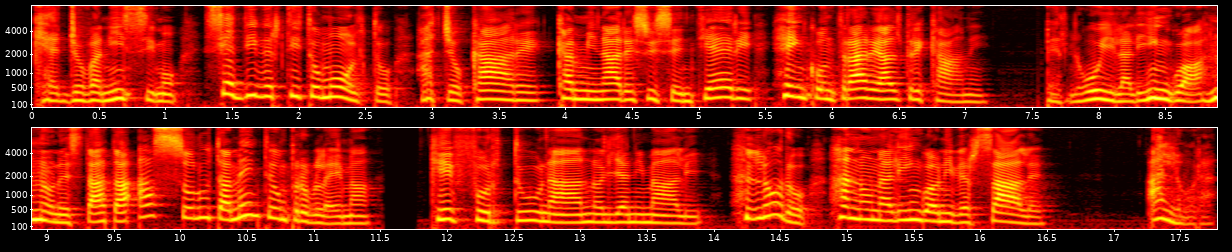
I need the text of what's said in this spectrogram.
che è giovanissimo, si è divertito molto a giocare, camminare sui sentieri e incontrare altri cani. Per lui la lingua non è stata assolutamente un problema. Che fortuna hanno gli animali! Loro hanno una lingua universale. Allora,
